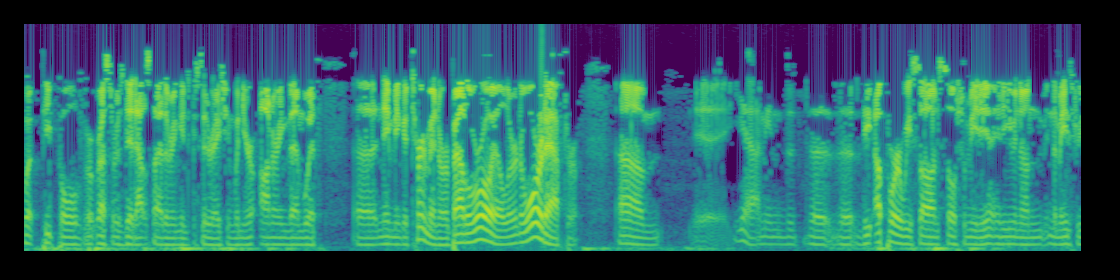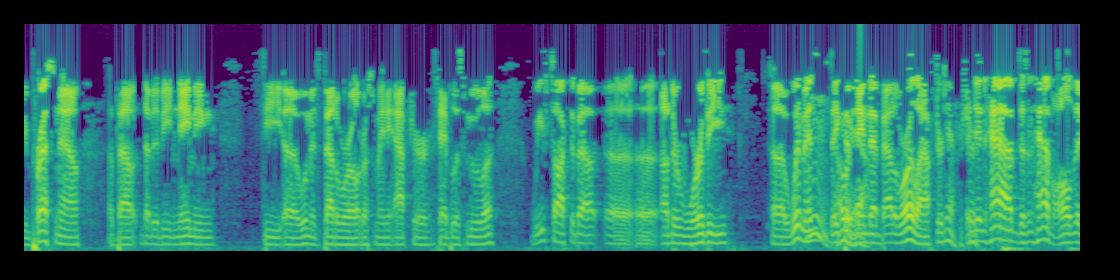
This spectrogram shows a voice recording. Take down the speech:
what people wrestlers did outside the ring into consideration when you're honoring them with uh, naming a tournament or a battle royal or an award after them. Um, uh, yeah, I mean the, the the the uproar we saw on social media and even on in the mainstream press now about WWE naming the uh, women's battle royal at WrestleMania after Fabulous Moolah. We've talked about uh, uh, other worthy uh, women Mm, they oh, could yeah. name that battle royal after. Yeah, for sure. It didn't have doesn't have all the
